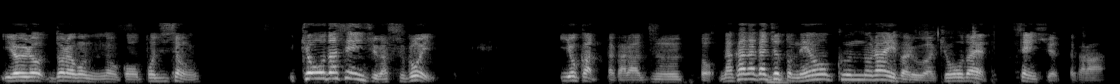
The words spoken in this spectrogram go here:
いろいろドラゴンズのこうポジション、強打選手がすごい良かったから、ずーっと。なかなかちょっとネオ君のライバルは強打選手やったから、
